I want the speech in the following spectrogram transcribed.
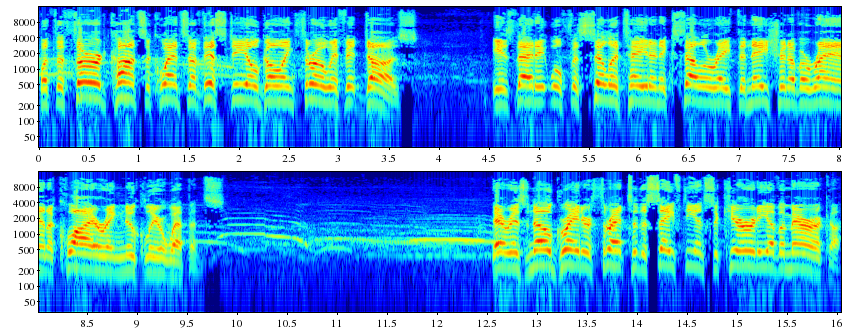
But the third consequence of this deal going through, if it does, is that it will facilitate and accelerate the nation of Iran acquiring nuclear weapons. There is no greater threat to the safety and security of America.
